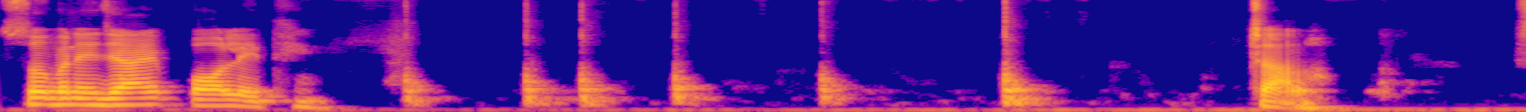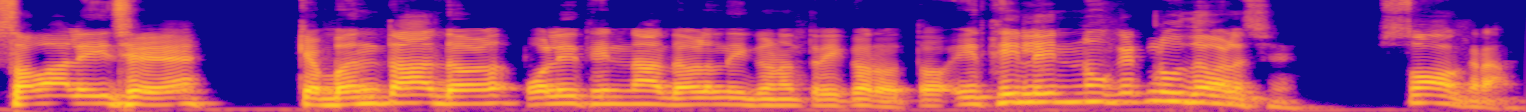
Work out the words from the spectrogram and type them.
શું બની જાય? પોલિથીન ચાલો. સવાલ એ છે કે બનતા દળ, પોલિથીનના દળની ગણતરી કરો, તો ઇથિલિનનું કેટલું દળ છે? સો ગ્રામ.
